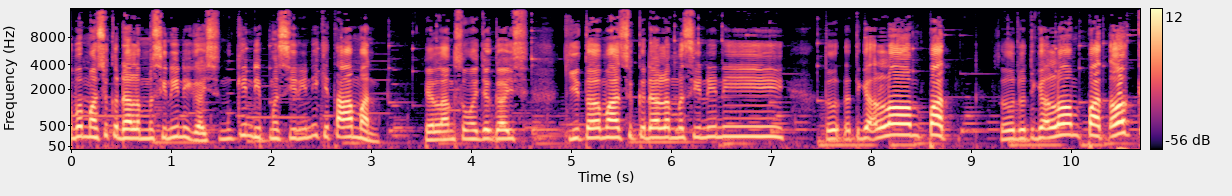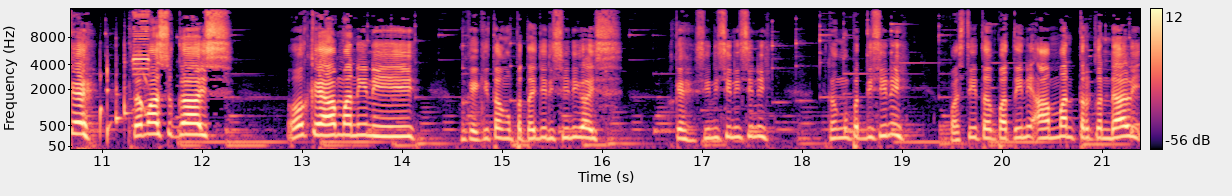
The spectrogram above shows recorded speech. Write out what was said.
coba masuk ke dalam mesin ini guys. Mungkin di mesin ini kita aman. Oke, langsung aja guys. Kita masuk ke dalam mesin ini. Tuh, udah tiga lompat. Satu, dua, tiga, lompat. Oke, kita masuk guys. Oke, aman ini. Oke, kita ngumpet aja di sini guys. Oke, sini, sini, sini. Kita ngumpet di sini. Pasti tempat ini aman terkendali.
